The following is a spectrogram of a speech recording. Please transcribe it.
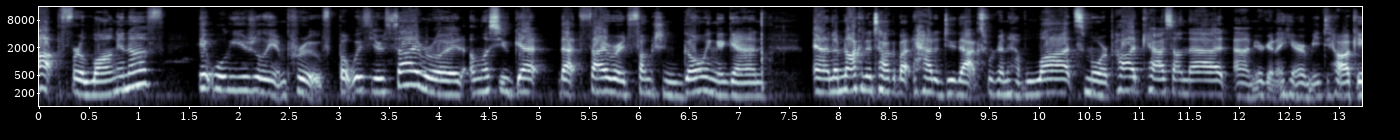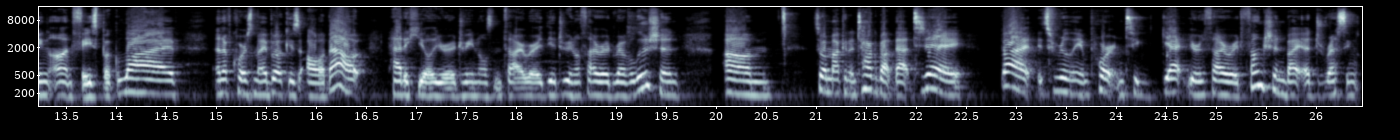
up for long enough, it will usually improve. But with your thyroid, unless you get that thyroid function going again, and I'm not going to talk about how to do that because we're going to have lots more podcasts on that. Um, you're going to hear me talking on Facebook Live. And of course, my book is all about how to heal your adrenals and thyroid, the adrenal thyroid revolution. Um, so I'm not going to talk about that today. But it's really important to get your thyroid function by addressing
